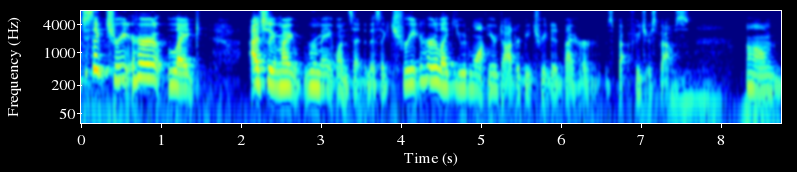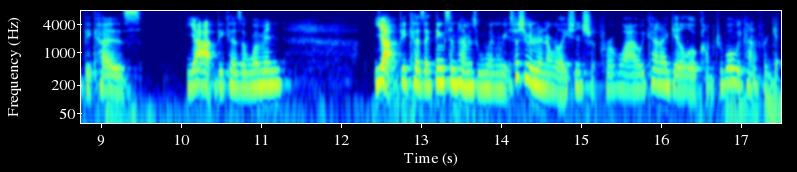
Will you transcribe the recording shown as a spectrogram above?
just like treat her like actually my roommate once said to this like treat her like you would want your daughter to be treated by her sp- future spouse um, because yeah because a woman yeah because i think sometimes when we especially when we're in a relationship for a while we kind of get a little comfortable we kind of forget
